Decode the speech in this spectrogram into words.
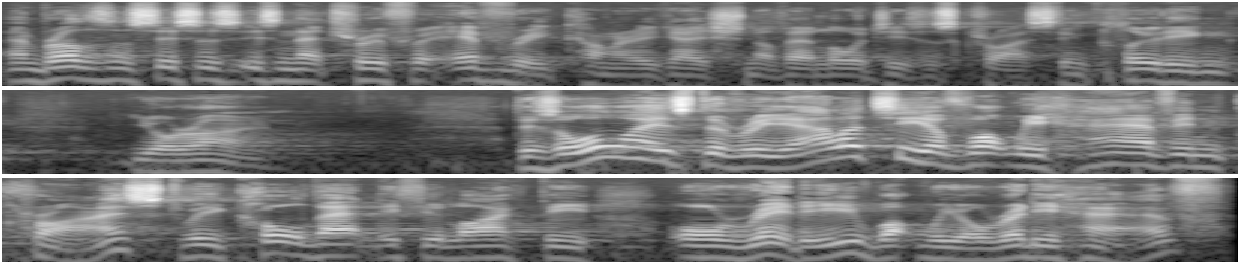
And, brothers and sisters, isn't that true for every congregation of our Lord Jesus Christ, including your own? There's always the reality of what we have in Christ. We call that, if you like, the already, what we already have.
